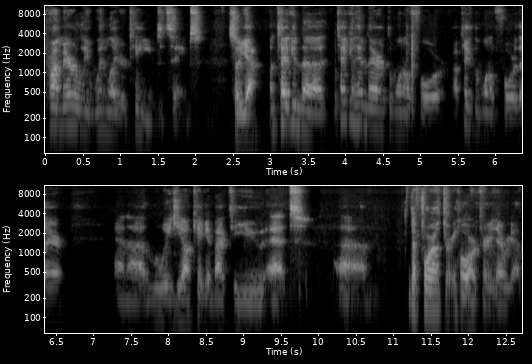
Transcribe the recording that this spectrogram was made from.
primarily win later teams. It seems. So yeah, I'm taking the taking him there at the 104. I'm taking the 104 there, and uh, Luigi, I'll kick it back to you at um, The 403. 403. There we go.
